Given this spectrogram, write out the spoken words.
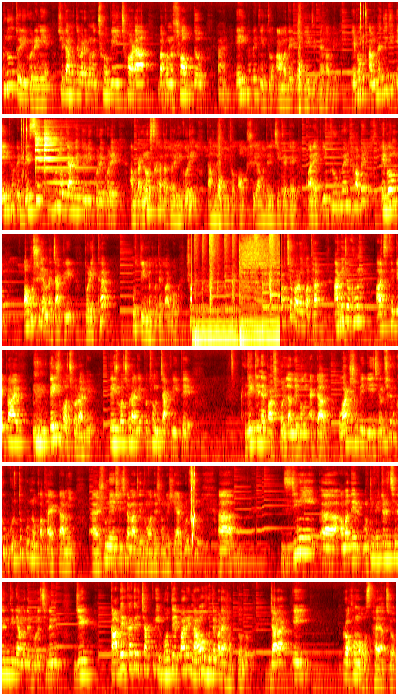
ক্লু তৈরি করে নিয়ে, সেটা হতে পারে কোনো ছবি, ছড়া বা কোনো শব্দ হ্যাঁ এইভাবে কিন্তু আমাদের এগিয়ে যেতে হবে। এবং আমরা যদি এইভাবে বেসিকগুলোকে আগে তৈরি করে করে আমরা নোটস খাতা তৈরি করি, তাহলে কিন্তু অবশ্যই আমাদের জিকেতে অনেক ইমপ্রুভমেন্ট হবে এবং অবশ্যই আমরা চাকরির পরীক্ষা উত্তীর্ণ হতে পারব। সবচেয়ে বড় কথা, আমি যখন আজ থেকে প্রায় তেইশ বছর আগে তেইশ বছর আগে প্রথম চাকরিতে রিটেনে পাশ করলাম এবং একটা ওয়ার্কশপে গিয়েছিলাম। সেখানে খুব গুরুত্বপূর্ণ কথা একটা আমি শুনে এসেছিলাম, আজকে তোমাদের সঙ্গে শেয়ার করছি। যিনি আমাদের মোটিভেটর ছিলেন, তিনি আমাদের বলেছিলেন যে কাদের কাদের চাকরি হতে পারে, নাও হতে পারে হাত তোলো। যারা এই রকম অবস্থায় আছো,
